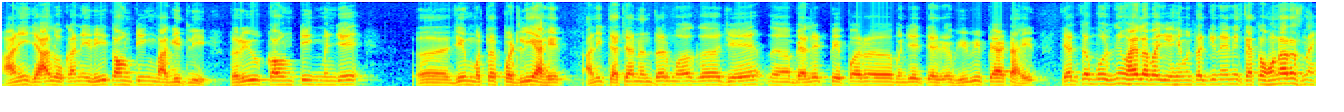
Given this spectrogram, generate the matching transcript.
आणि ज्या लोकांनी रिकाउंटिंग मागितली तर रिकाउंटिंग म्हणजे जे मतं पडली आहेत. आणि त्याच्यानंतर मग जे बॅलेट पेपर म्हणजे त्या व्ही व्ही पॅट आहेत त्यांचं मोजणी व्हायला पाहिजे. हे म्हणतात की नाही नाही त्याचं होणारच नाही.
